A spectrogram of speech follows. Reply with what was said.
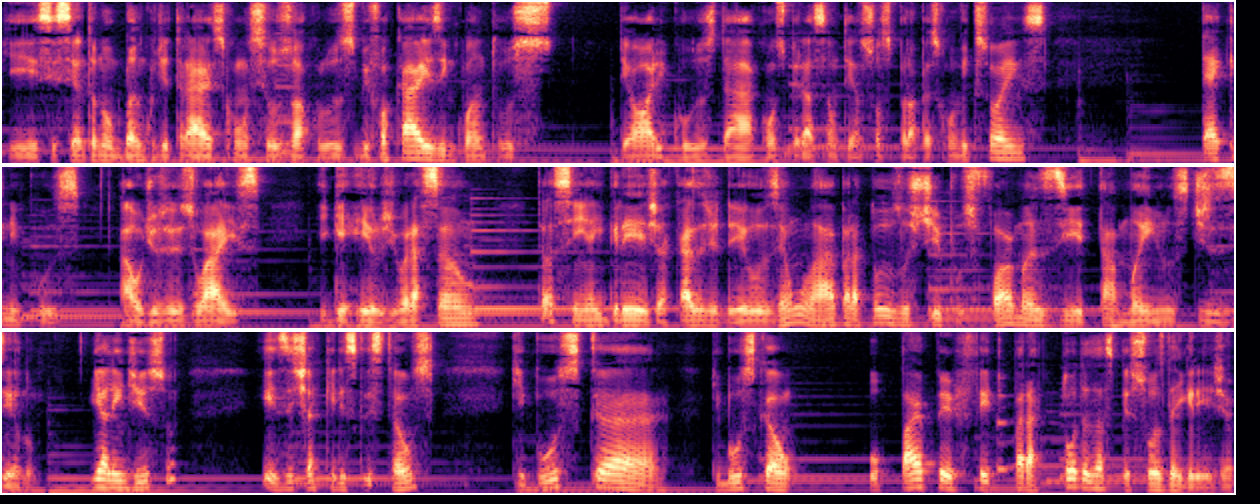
que se sentam no banco de trás com seus óculos bifocais, enquanto os teóricos da conspiração têm as suas próprias convicções. Técnicos audiovisuais e guerreiros de oração então, assim, a igreja, a casa de Deus, é um lar para todos os tipos, formas e tamanhos de zelo. E além disso, existe aqueles cristãos que busca, que buscam o par perfeito para todas as pessoas da igreja,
